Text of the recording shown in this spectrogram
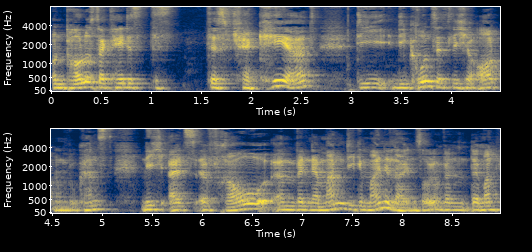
und Paulus sagt, hey, das, das, das verkehrt die, die grundsätzliche Ordnung. Du kannst nicht als äh, Frau, ähm, wenn der Mann die Gemeinde leiten soll und wenn der Mann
